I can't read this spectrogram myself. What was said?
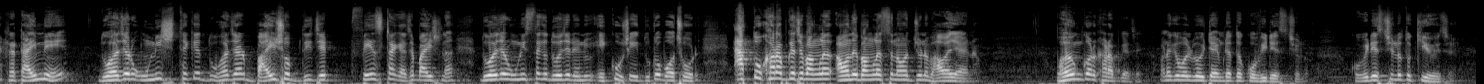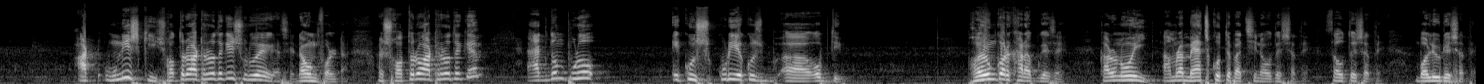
একটা টাইমে দু হাজার উনিশ থেকে দু হাজার বাইশ অবধি যে ফেজটা গেছে, বাইশ না দু হাজার উনিশ থেকে দু একুশ, এই দুটো বছর এত খারাপ গেছে বাংলা, আমাদের বাংলা সিনেমার জন্য ভাবা যায় না। ভয়ঙ্কর খারাপ গেছে। অনেকে বলবে ওই টাইমটা তো কোভিড এসেছিল। কোভিড এসেছিল তো কী হয়েছে? আট, উনিশ কি? সতেরো, আঠেরো থেকেই শুরু হয়ে গেছে ডাউনফলটা সতেরো, আঠেরো থেকে একদম পুরো একুশ, কুড়ি, একুশ অবধি। ভয়ঙ্কর খারাপ গেছে। কারণ ওই আমরা ম্যাচ করতে পারছি না ওদের সাথে, সাউথের সাথে, বলিউডের সাথে।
